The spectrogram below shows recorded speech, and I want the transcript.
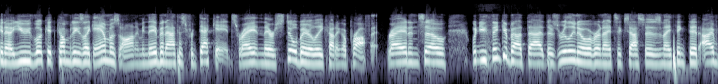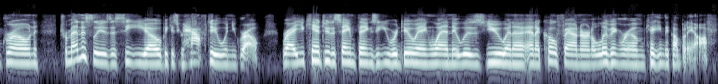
you know, you look at companies like Amazon, I mean, they've been at this for decades, right? And they're still barely cutting a profit, right? And so when you think about that, there's really no overnight successes. And I think that I've grown tremendously as a CEO because you have to when you grow, right? You can't do the same things that you were doing when it was you and a, and a co founder in a living room kicking the company off.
